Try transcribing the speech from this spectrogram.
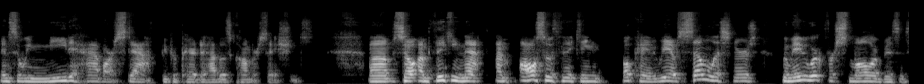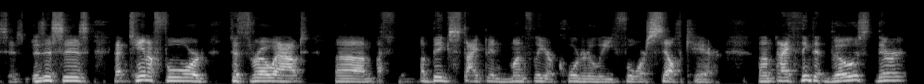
And so we need to have our staff be prepared to have those conversations. Um, so I'm thinking that. I'm also thinking, okay, we have some listeners who maybe work for smaller businesses, businesses that can't afford to throw out um, a, a, big stipend monthly or quarterly for self care. Um, and I think that those there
